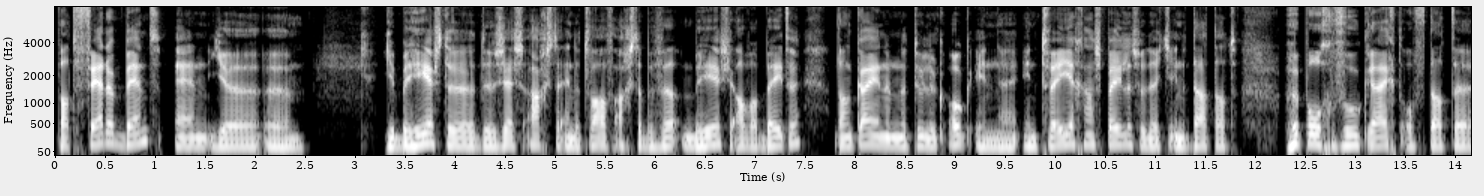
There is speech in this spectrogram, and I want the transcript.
wat verder bent en je je beheerst de, de 6 achtste en de 12 achtste beheers je al wat beter. Dan kan je hem natuurlijk ook in, uh, in tweeën gaan spelen. Zodat je inderdaad dat huppelgevoel krijgt. Of dat, uh,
